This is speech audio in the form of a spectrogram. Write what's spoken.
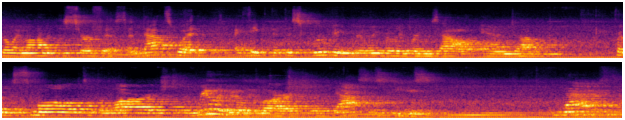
going on at the surface. And that's what I think that this grouping really, really brings out. And um, from the small to the large to the really, really large with Max's piece. Max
